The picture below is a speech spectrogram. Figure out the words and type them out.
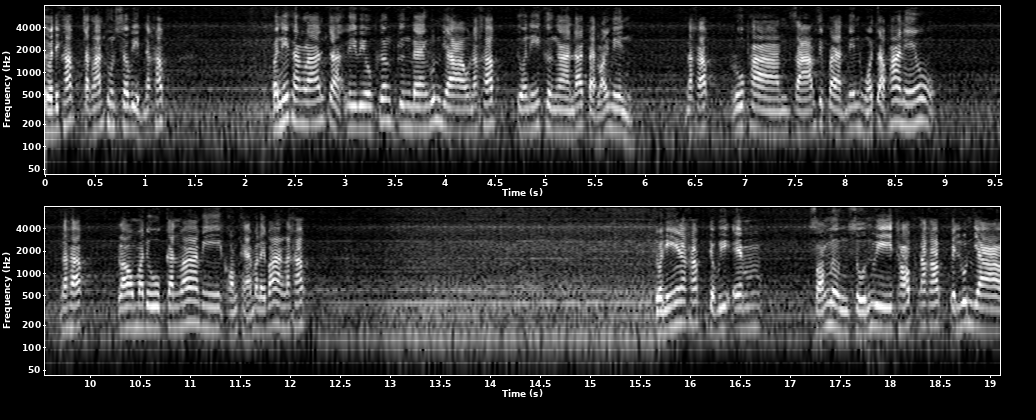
สวัสดีครับจากร้านทุนเซอร์วิสนะครับ วันนี้ทางร้านจะรีวิวเครื่องกึ่งแดงรุ่นยาวนะครับ ตัวนี้กึ่งงานได้ 800 มิลนะครับ รูผ่าน 38 มิลหัวจับ 5 นิ้วนะครับ เรามาดูกันว่ามีของแถมอะไรบ้างนะครับ ตัวนี้นะครับ WM 210V Top นะครับ เป็นรุ่นยาว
